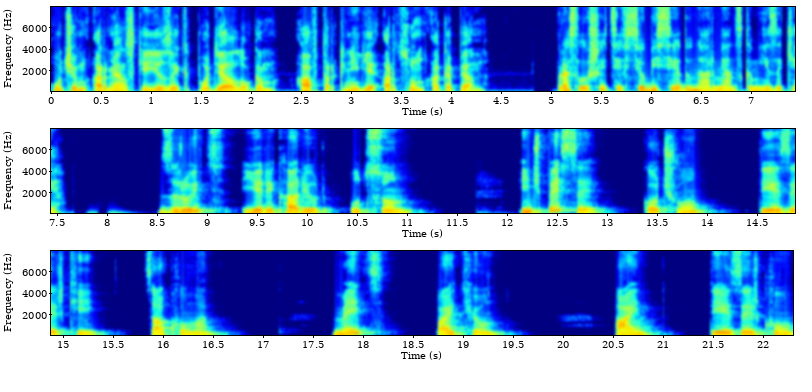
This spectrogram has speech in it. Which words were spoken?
Учим армянский язык по диалогам. Автор книги Арцун Акопян. Прослушайте всю беседу на армянском языке. Զրույց 380 Ինչպես է կոչվում դիեզերքի ծագումը Մեծ պայթյուն Այն դիեզերքում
